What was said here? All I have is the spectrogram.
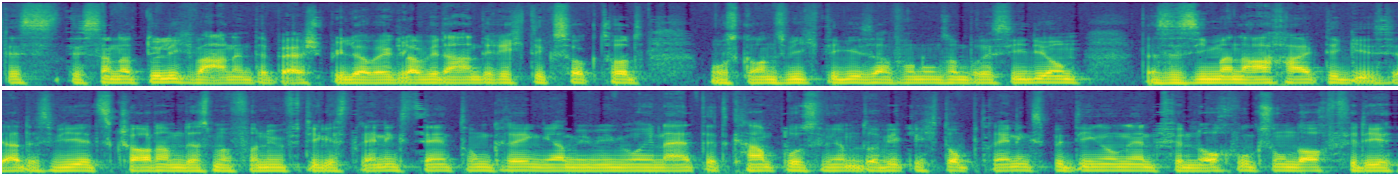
das, das sind natürlich warnende Beispiele, aber ich glaube, wie der Andi richtig gesagt hat, was ganz wichtig ist auch von unserem Präsidium, dass es immer nachhaltig ist, ja, dass wir jetzt geschaut haben, dass wir ein vernünftiges Trainingszentrum kriegen, ja, mit dem United Campus, wir haben da wirklich Top-Trainingsbedingungen für Nachwuchs und auch für die,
